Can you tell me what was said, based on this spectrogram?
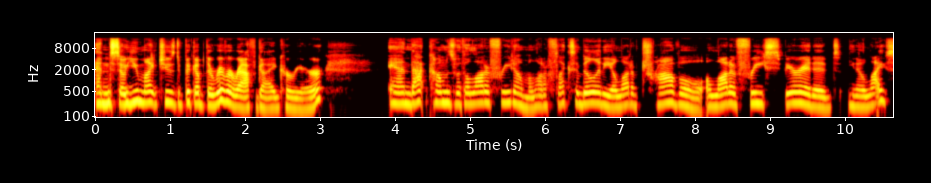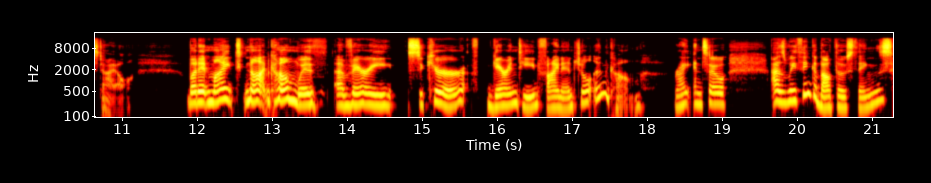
And so you might choose to pick up the river raft guide career and that comes with a lot of freedom, a lot of flexibility, a lot of travel, a lot of free spirited, you know, lifestyle. But it might not come with a very secure, guaranteed financial income, right? And so as we think about those things,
